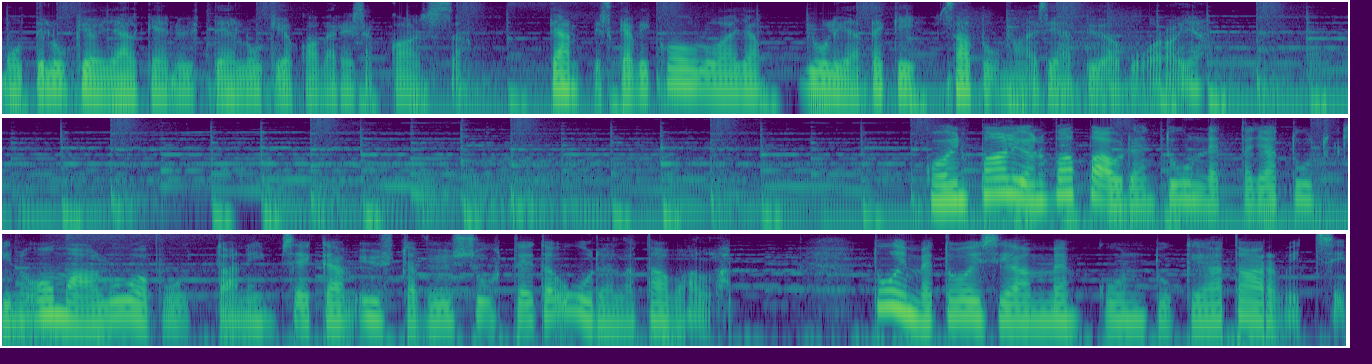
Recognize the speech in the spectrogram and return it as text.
muutti lukion jälkeen yhteen lukiokaverinsa kanssa. Kämppis kävi koulua ja Julia teki satunnaisia työvuoroja. Koin paljon vapauden tunnetta ja tutkin omaa luovuuttani sekä ystävyyssuhteita uudella tavalla. Tuimme toisiamme, kun tukea tarvitsi.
